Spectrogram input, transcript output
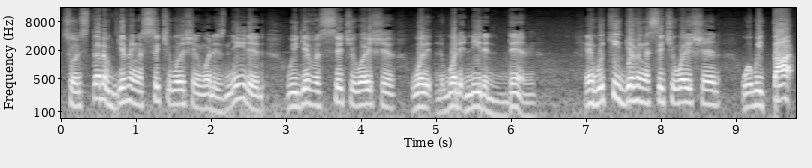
So instead of giving a situation what is needed, we give a situation what it, what it needed then. And we keep giving a situation what we thought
